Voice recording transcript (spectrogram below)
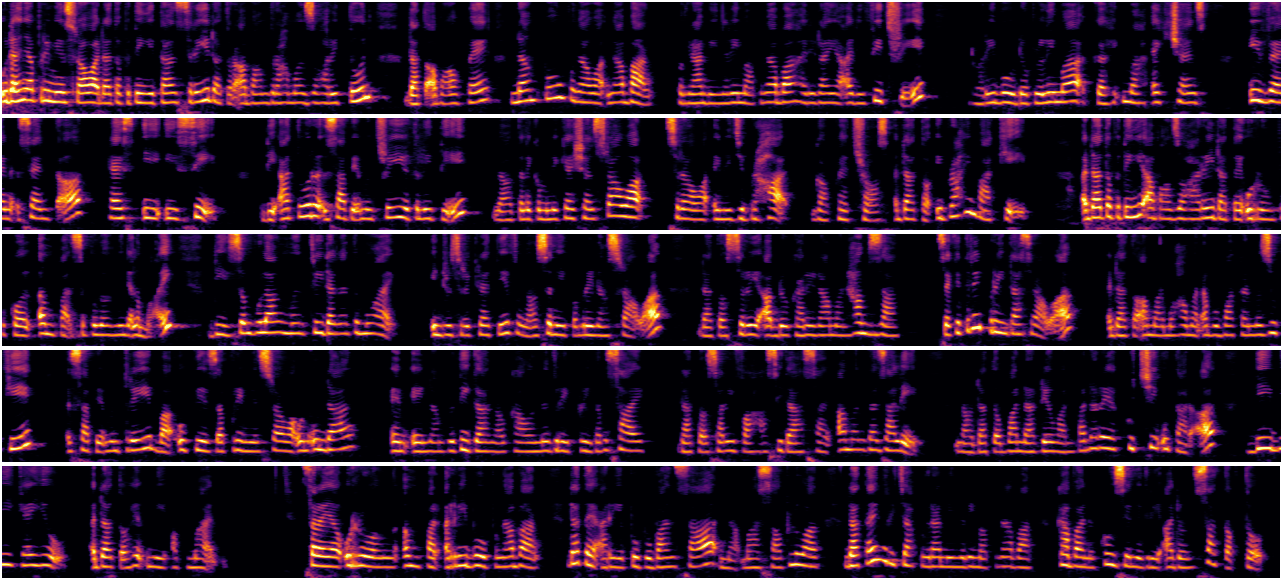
Udahnya Premier Sarawak Dato' Petinggi Tan Sri Dr. Abang Abdul Rahman Zohari Tun, Dato' Abang Openg, nampung pengawal ngabang pengerambi nerima pengabang Hari Raya Aidilfitri 2025 ke Hikmah Exchange Event Center HEEC diatur Sabit Menteri Utility Ngau Telekomunikasi Sarawak, Sarawak Energi Berhad, Ngau Petros, Dato' Ibrahim Baki. Dato' Petinggi Abang Zohari datang urung pukul 4.10 minit lemai di Sempulang Menteri Dagang Temuai Industri Kreatif Pengau Seni Pemerintah Sarawak, Dato' Seri Abdul Karim Rahman Hamzah, Sekretari Perintah Sarawak, Dato' Amar Muhammad Abu Bakar Mazuki, Sabit Menteri Bak UPS Premier Sarawak Undang-Undang MA 63 Ngau Kaul Negeri Perintah Besar, Dato' Sarifah Hasidah Said Aman Ghazali, Ngau Dato' Bandar Dewan Bandaraya Kuching Utara, DBKU, Dato' Hilmi Otman. Seraya urung 4,000 pengabang. Datai Arya Pupu Bangsa nak masa peluang. Datai ngericah pengerami nerima pengabang. Kaban Kunci Negeri Adon 1 Oktober.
